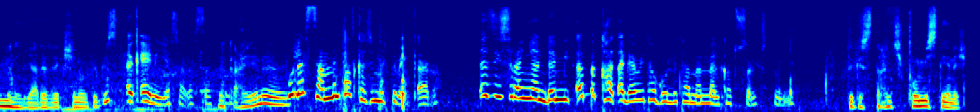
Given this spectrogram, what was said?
ምን እያደረግሽ ነው ትዕግስት? እቃዬን እየሰበሰብኩ እቃዬን? ሁለት ሳምንታት ከትምህርት ቤት ቀረ። እዚህ እስረኛ እንደሚጠብቅ ከአጠገቤ ተጎልተ መመልከቱ ሰልችቶኛል። ትዕግስት አንቺ እኮ ሚስቴ ነሽ።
